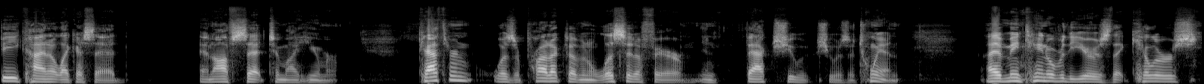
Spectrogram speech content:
be kind of like I said, an offset to my humor. Katherine was a product of an illicit affair. In fact, she she was a twin. I have maintained over the years that killers,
